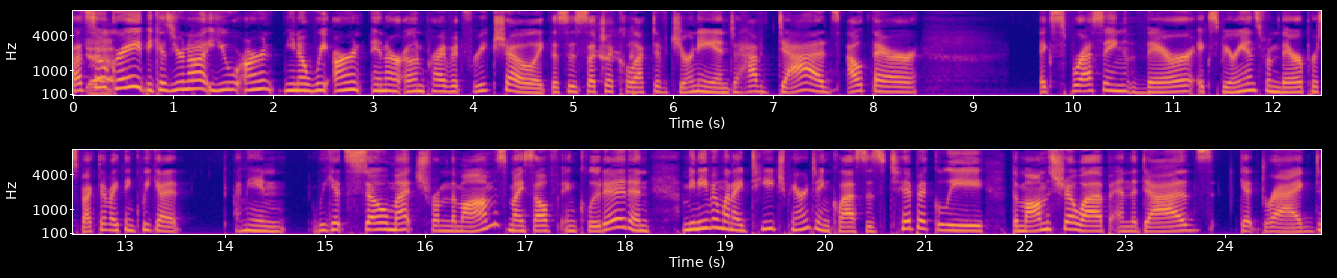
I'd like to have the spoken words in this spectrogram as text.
That's so great because you're not, you aren't, you know, we aren't in our own private freak show. Like, this is such a collective journey. And to have dads out there expressing their experience from their perspective, I think we get, I mean, we get so much from the moms, myself included. And I mean, even when I teach parenting classes, typically the moms show up and the dads get dragged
